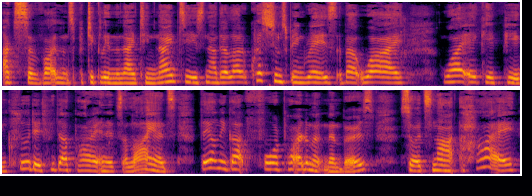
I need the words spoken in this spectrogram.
acts of violence, particularly in the 1990s. Now, there are a lot of questions being raised about why why AKP included Hüdapar in its alliance. They only got four parliament members, so it's not high,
